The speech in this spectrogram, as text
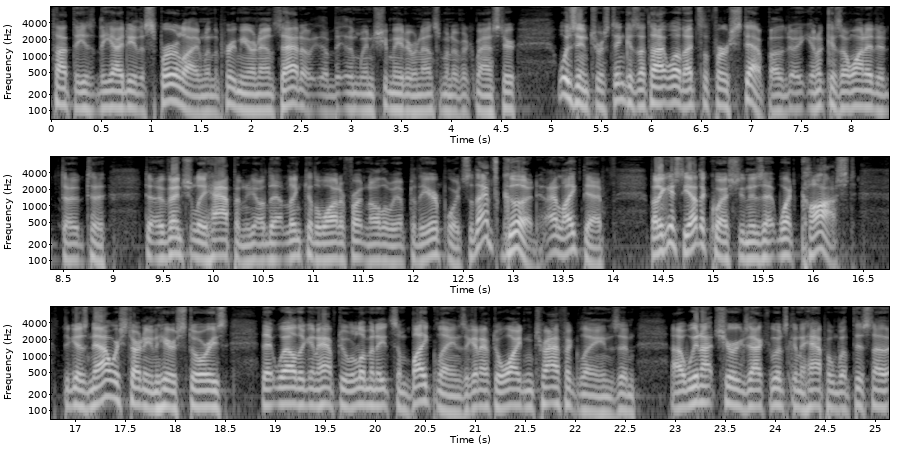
thought the the idea of the spur line when the premier announced that, uh, when she made her announcement of McMaster, was interesting because I thought, well, that's the first step. You know, because I wanted it to, to to eventually happen. You know, that link to the waterfront and all the way up to the airport. So that's good. I like that. But I guess the other question is at what cost? because now we're starting to hear stories that well they're going to have to eliminate some bike lanes they're going to have to widen traffic lanes and uh, we're not sure exactly what's going to happen with this uh,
